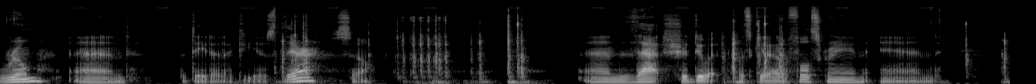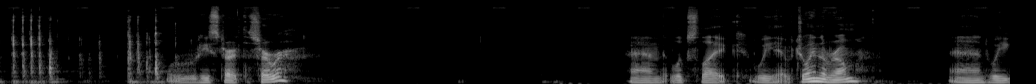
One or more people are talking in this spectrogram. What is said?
room and the data ID is there. So And that should do it. Let's get out of full screen and restart the server. And it looks like we have joined the room and we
